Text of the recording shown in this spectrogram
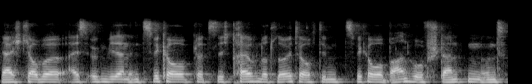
Ja, ich glaube, als irgendwie dann in Zwickau plötzlich 300 Leute auf dem Zwickauer Bahnhof standen und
